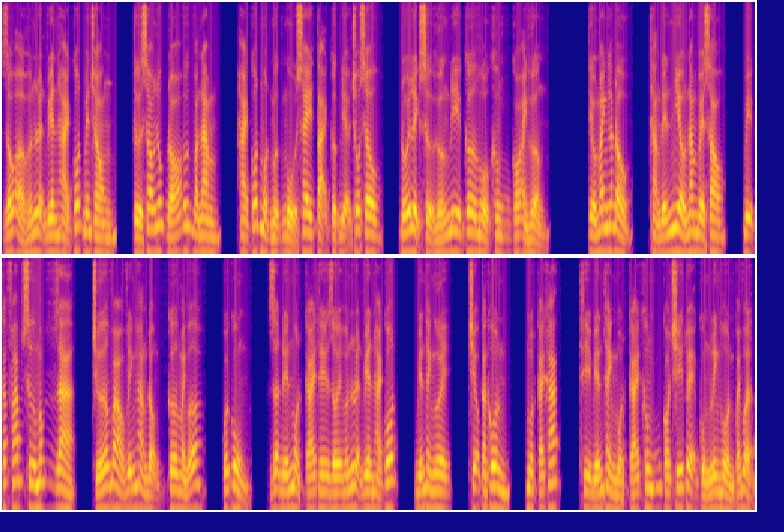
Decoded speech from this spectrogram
giấu ở huấn luyện viên hải cốt bên trong, từ sau lúc đó ước vào năm hải cốt một mực ngủ say tại cực địa chỗ sâu, đối lịch sử hướng đi cơ hồ không có ảnh hưởng. Tiểu manh lắc đầu, thẳng đến nhiều năm về sau, bị các pháp sư móc ra, chứa vào vĩnh hàng động cơ mảnh vỡ, cuối cùng, dẫn đến một cái thế giới huấn luyện viên hải cốt, biến thành người, triệu càn khôn, một cái khác thì biến thành một cái không có trí tuệ cùng linh hồn quái vật.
